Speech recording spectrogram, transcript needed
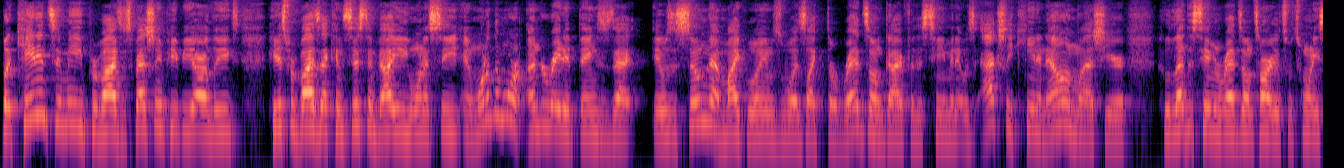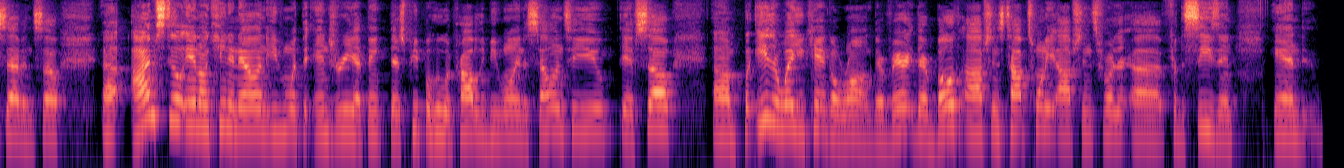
But Keenan to me provides, especially in PPR leagues, he just provides that consistent value you want to see. And one of the more underrated things is that it was assumed that Mike Williams was like the red zone guy for this team, and it was actually Keenan Allen last year who led this team in red zone targets with 27. So uh, I'm still in on Keenan Allen, even with the injury. I think there's people who would probably be willing to sell into you if so. Um, but either way, you can't go wrong. They're very, they're both options, top 20 options for the uh, for the season, and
